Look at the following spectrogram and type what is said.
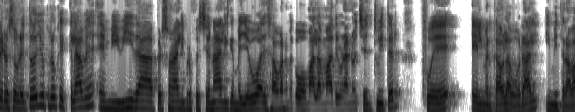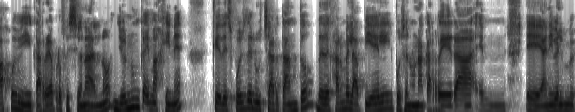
pero sobre todo yo creo que clave en mi vida personal y profesional y que me llevó a desahogarme como mala madre una noche en Twitter fue el mercado laboral y mi trabajo y mi carrera profesional, ¿no? Yo nunca imaginé que después de luchar tanto, de dejarme la piel, pues en una carrera, en, eh, a nivel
